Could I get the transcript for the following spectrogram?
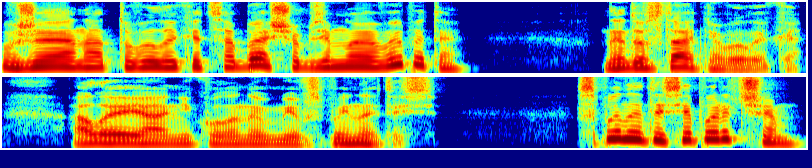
Вже надто велике ЦБ, щоб зі мною випити? Недостатньо велике, але я ніколи не вмів спинитись. Спинитися перед чим?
